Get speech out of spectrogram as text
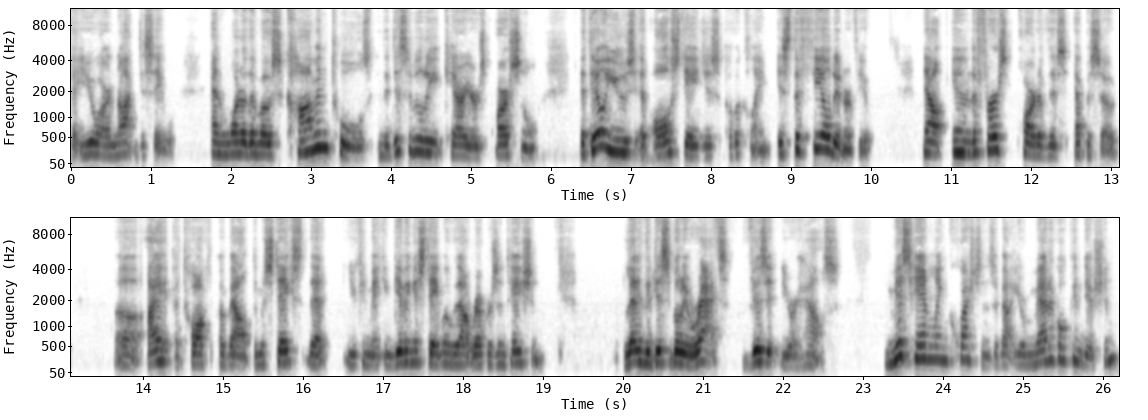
that you are not disabled. And one of the most common tools in the disability carrier's arsenal that they'll use at all stages of a claim is the field interview. Now, in the first part of this episode, uh, I talked about the mistakes that you can make in giving a statement without representation, letting the disability rats visit your house, mishandling questions about your medical condition,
